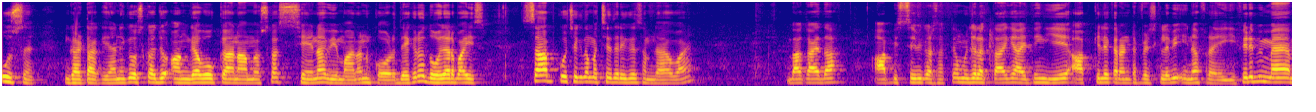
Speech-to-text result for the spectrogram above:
उस घटक, यानी कि उसका जो अंग है, वो क्या नाम है? उसका सेना विमानन कोर। देख रहे हो 2022 सब कुछ एकदम अच्छे तरीके से समझाया हुआ है। बाकायदा आप इससे भी कर सकते हो। मुझे लगता है कि आई थिंक ये आपके लिए करंट अफेयर्स के लिए भी इनफ रहेगी। फिर भी मैं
